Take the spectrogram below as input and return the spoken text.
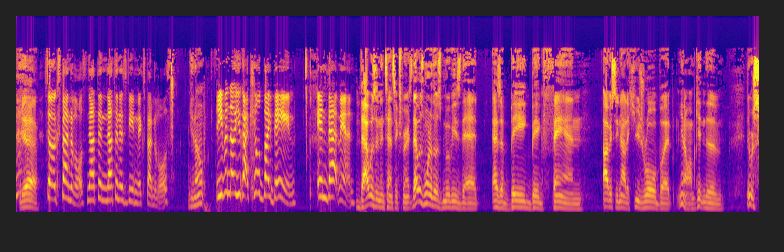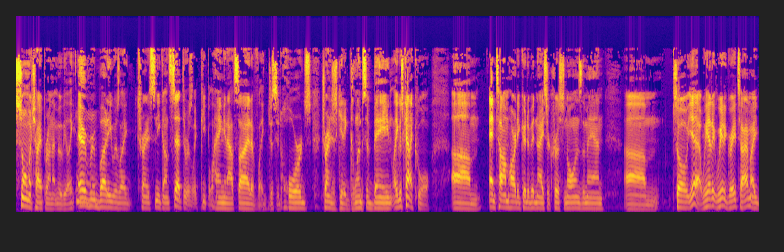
Yeah, so Expendables. Nothing. Nothing is beating Expendables. You know, Even though you got killed by Bane in Batman. that was an intense experience. That was one of those movies that, as a big, big fan, obviously not a huge role, but you know, I'm getting to. There was so much hype around that movie. Like everybody was like trying to sneak on set. There was like people hanging outside of like just in hordes trying to just get a glimpse of Bane. Like it was kind of cool. Um, and Tom Hardy could have been nicer. Chris Nolan's the man. Um, so yeah, we had a, we had a great time. I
